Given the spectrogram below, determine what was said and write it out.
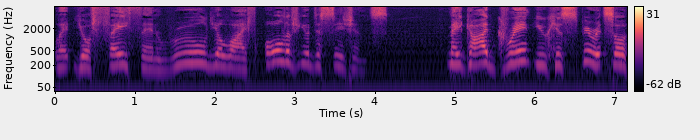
Let your faith then rule your life, all of your decisions. May God grant you His Spirit so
